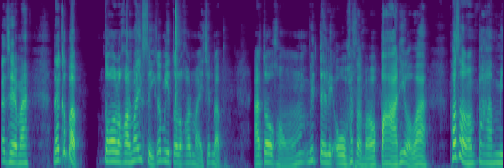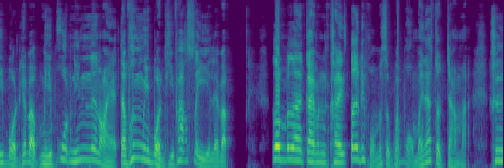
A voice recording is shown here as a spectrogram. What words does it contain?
ก็ใช่ไหมแล้วก็แบบตัวละครภาคที่สี่ก็มีตัวละครใหม่เช่นแบบ อาตัวของวิเตริโอพระสันปาที่บอกว่าพระสันปามีบทแค่แบบมีพูดนิดหน่อย แต่เพิ่งมีบททีภาคสี่เลยแบบเริ่มเลยกลายเป็นคาแรคเตอร์ที่ผมรู้สึกว่าผมไม่น่าจดจำอะ คือ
